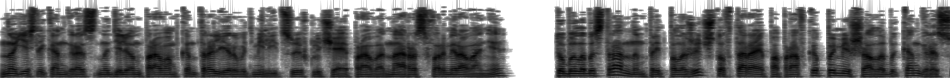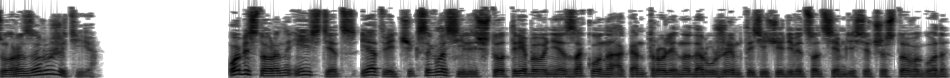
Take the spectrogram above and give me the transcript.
Но если Конгресс наделен правом контролировать милицию, включая право на расформирование, то было бы странным предположить, что вторая поправка помешала бы Конгрессу разоружить ее. Обе стороны, и истец, и ответчик, согласились, что требования закона о контроле над оружием 1976 года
